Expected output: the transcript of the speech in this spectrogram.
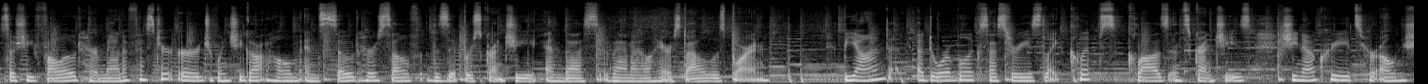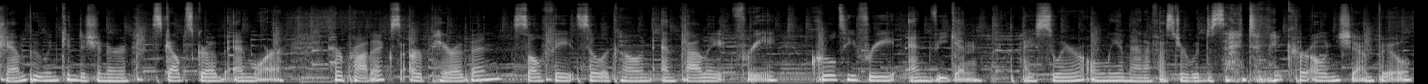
so she followed her manifester urge when she got home and sewed herself the zipper scrunchie, and thus Van Isle hairstyle was born. Beyond adorable accessories like clips, claws, and scrunchies, she now creates her own shampoo and conditioner, scalp scrub, and more. Her products are paraben, sulfate, silicone, and phthalate free, cruelty free, and vegan. I swear only a manifester would decide to make her own shampoo.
